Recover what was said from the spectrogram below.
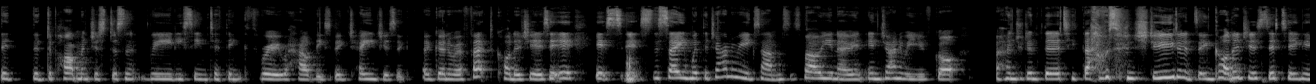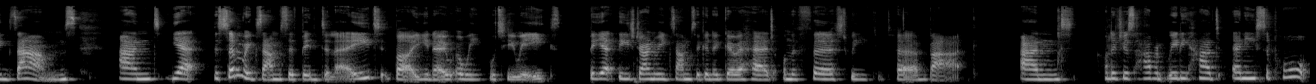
the, the department just doesn't really seem to think through how these big changes are, are going to affect colleges. It, it, it's it's the same with the January exams as well. You know, in, in January you've got 130,000 students in colleges sitting exams. And yet the summer exams have been delayed by, you know, a week or two weeks. But yet these January exams are going to go ahead on the first week of term back. And colleges haven't really had any support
